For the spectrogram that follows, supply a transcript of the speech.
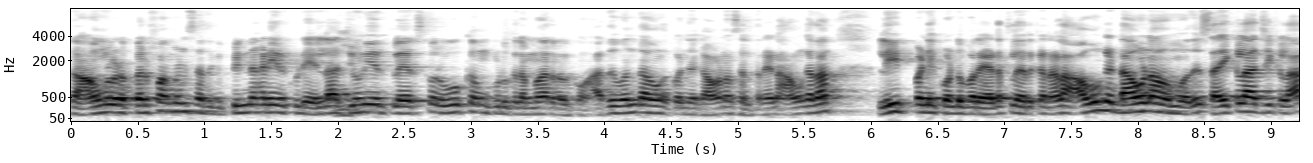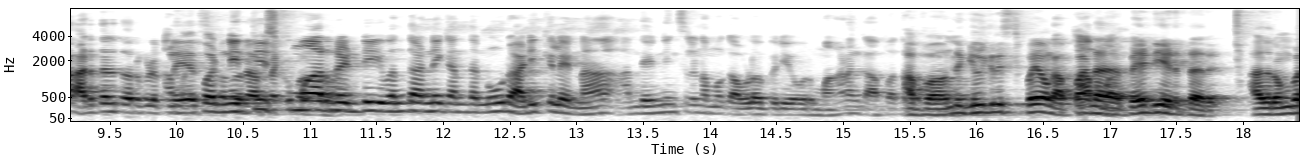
ஸோ அவங்களோட பெர்ஃபார்மன்ஸ் அதுக்கு பின்னாடி இருக்கக்கூடிய எல்லா ஜூனியர் பிளேயர்ஸ்க்கும் ஒரு ஊக்கம் கொடுக்குற மாதிரி இருக்கும். அது வந்து அவங்க கொஞ்சம் கவனம் செலுத்துறேன். ஏன்னா அவங்க தான் லீட் பண்ணி கொண்டு போற இடத்துல இருக்கனால அவங்க டவுன் ஆகும்போது சைக்கலாஜிக்கலா அடுத்தடுத்து வரக்கூடிய இப்ப பிளேயர்ஸ் நிதிஷ்குமார் ரெட்டி வந்து அன்னைக்கு அந்த நூறு அடிக்கலைன்னா அந்த இன்னிங்ஸ்ல நமக்கு அவ்வளவு பெரிய ஒரு மானம் காப்பாத்த அப்போ வந்து கில்கிரிஸ்ட் போய் அவங்க அப்பாட்ட. பேட்டி எடுத்தாரு. அது ரொம்ப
